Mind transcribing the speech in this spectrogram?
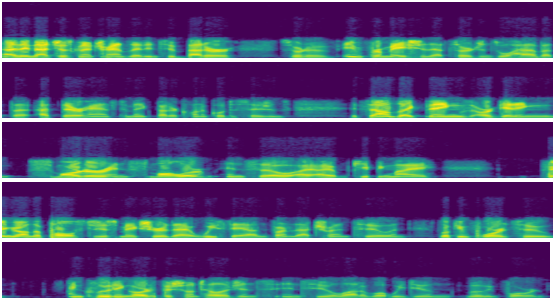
And I think that's just going to translate into better sort of information that surgeons will have at the at their hands to make better clinical decisions. It sounds like things are getting smarter and smaller, and so I, I'm keeping my finger on the pulse to just make sure that we stay out in front of that trend too. And looking forward to including artificial intelligence into a lot of what we do moving forward.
